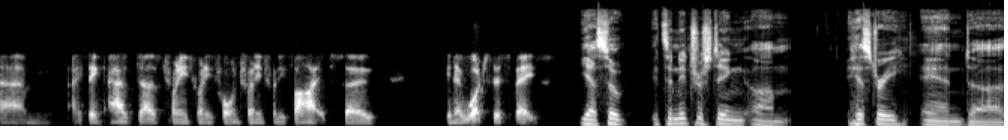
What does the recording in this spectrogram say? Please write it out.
Um, I think as does 2024 and 2025. So, you know, watch this space. Yeah. So it's an interesting um, history and uh,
